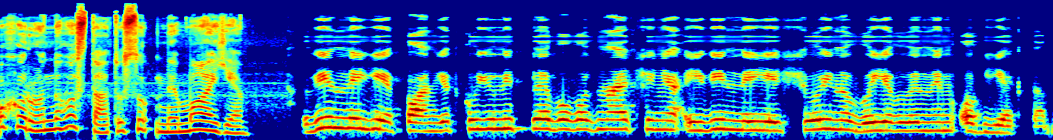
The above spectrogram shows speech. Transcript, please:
охоронного статусу не має. Він не є пам'яткою місцевого значення і він не є щойно виявленим об'єктом.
